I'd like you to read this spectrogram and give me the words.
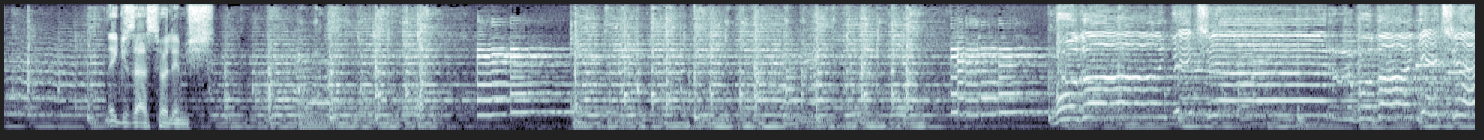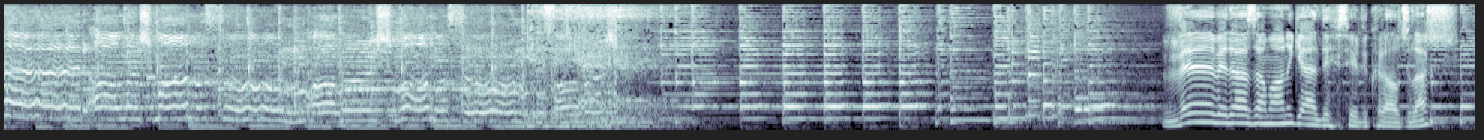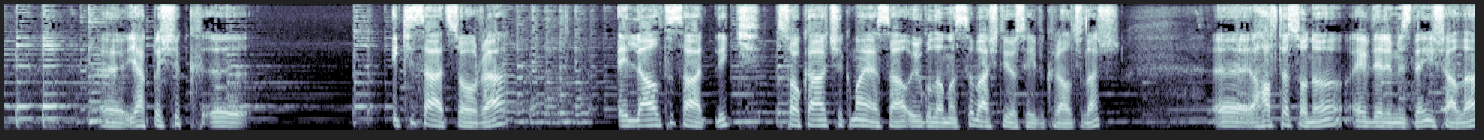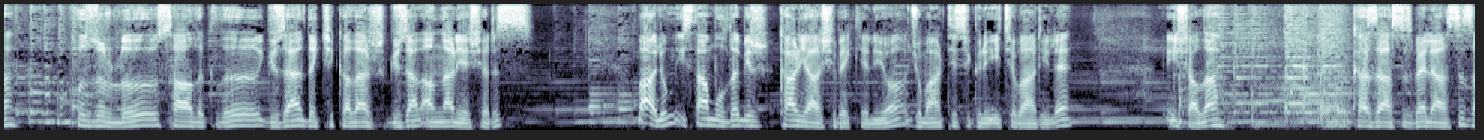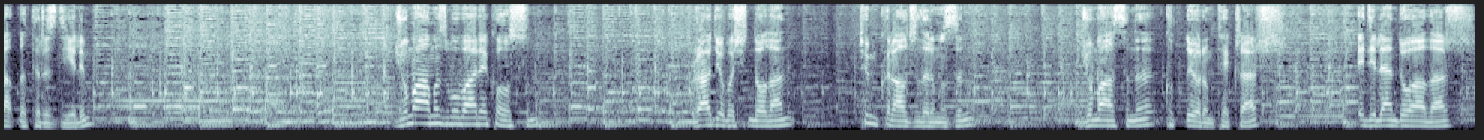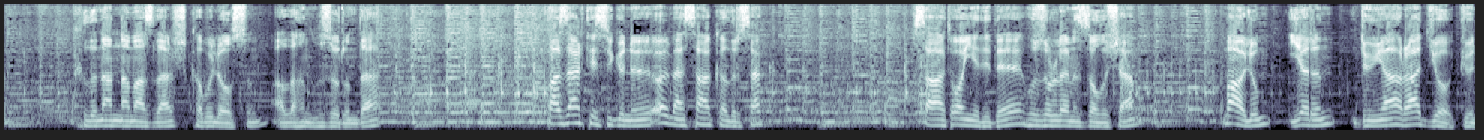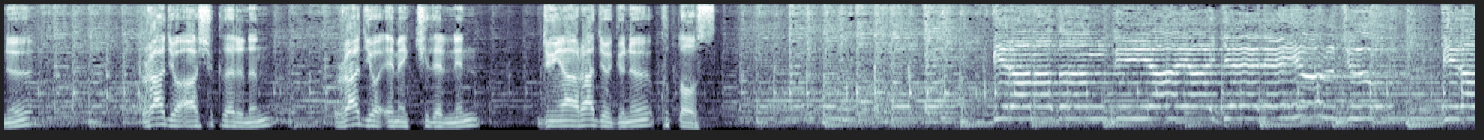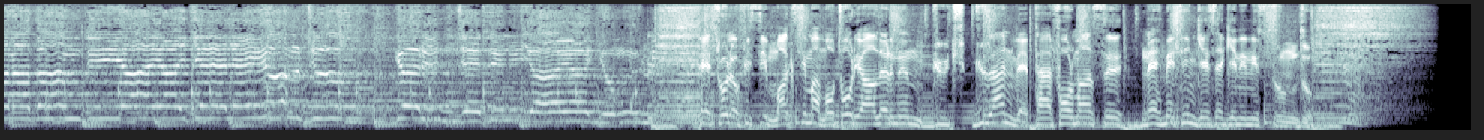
Ne güzel söylemiş. Zamanı geldi sevgili kralcılar. Ee, yaklaşık e, iki saat sonra 56 saatlik sokağa çıkma yasağı uygulaması başlıyor sevgili kralcılar. Ee, hafta sonu evlerimizde inşallah huzurlu, sağlıklı, güzel dakikalar, güzel anlar yaşarız. Malum İstanbul'da bir kar yağışı bekleniyor cumartesi günü itibariyle. İnşallah e, kazasız belasız atlatırız diyelim. Cumamız mübarek olsun. Radyo başında olan tüm kralcılarımızın cumasını kutluyorum tekrar. Edilen dualar, kılınan namazlar kabul olsun Allah'ın huzurunda. Pazartesi günü ölmez sağ kalırsak saat 17'de huzurlarınızda olacağım. Malum yarın Dünya Radyo Günü radyo aşıklarının, radyo emekçilerinin Dünya Radyo Günü kutlu olsun. Bir anadan dünyaya gelen yolcu, bir anadan dünyaya gelen yolcu, görünce dünyaya gömül. Petrol Ofisi Maxima motor yağlarının güç, güven ve performansı Mehmet'in gezegenini sundu.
